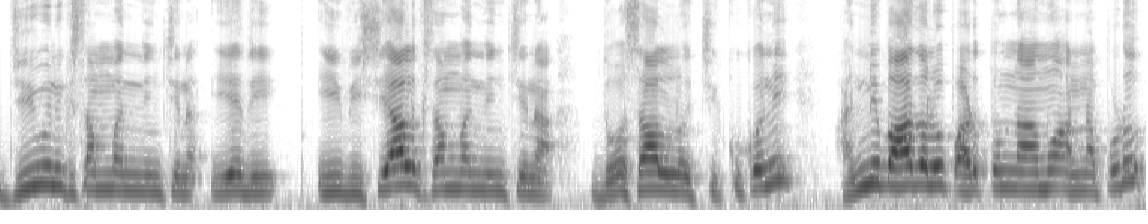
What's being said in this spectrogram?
జీవునికి సంబంధించిన ఏది ఈ విషయాలకు సంబంధించిన దోషాల్లో చిక్కుకొని అన్ని బాధలు పడుతున్నాము అన్నప్పుడు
